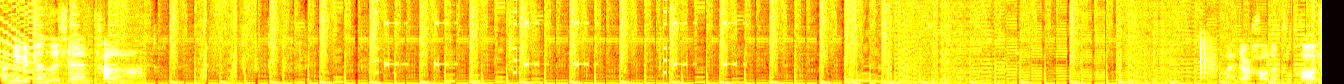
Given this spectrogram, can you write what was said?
把那个镇子先探了啊！买点好的主炮去。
